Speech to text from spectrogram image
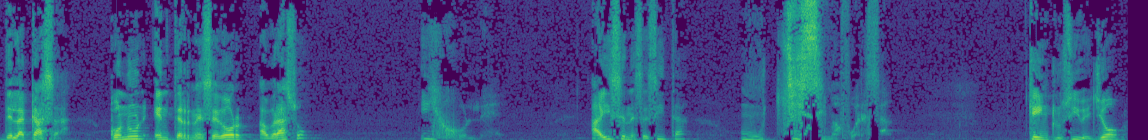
de la casa, con un enternecedor abrazo, híjole, ahí se necesita muchísima fuerza, que inclusive yo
